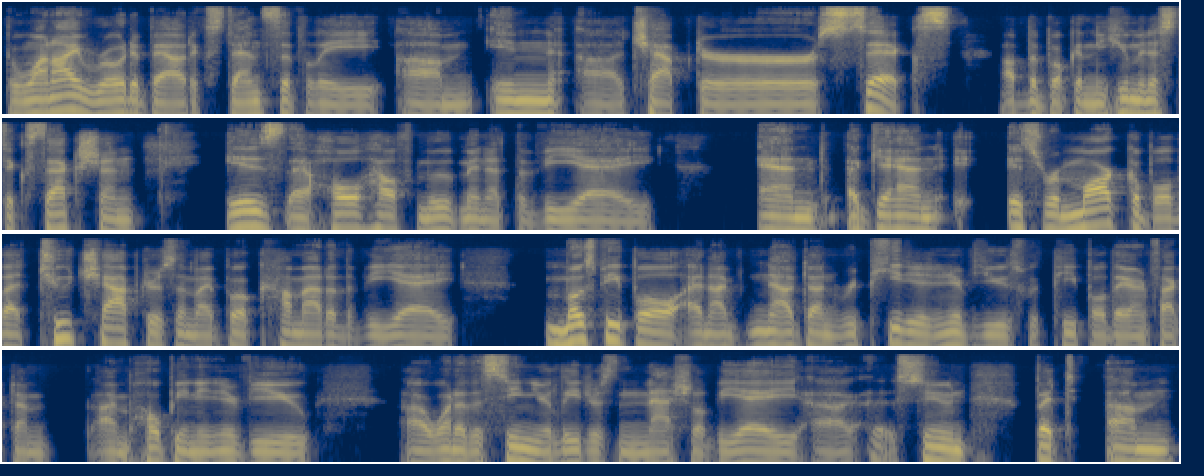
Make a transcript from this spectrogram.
The one I wrote about extensively um, in uh, chapter six of the book in the humanistic section is the whole health movement at the VA. And again, it's remarkable that two chapters in my book come out of the VA. Most people, and I've now done repeated interviews with people there. In fact, I'm I'm hoping to interview uh, one of the senior leaders in the National VA uh, soon. But um,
